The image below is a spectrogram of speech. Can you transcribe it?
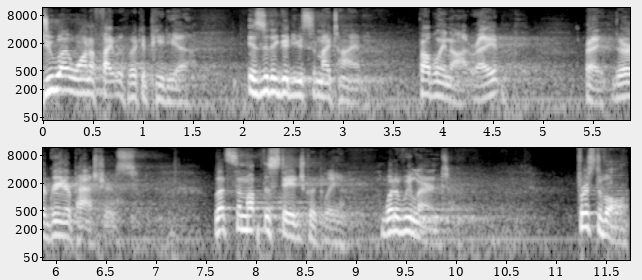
Do I want to fight with Wikipedia? Is it a good use of my time? Probably not, right? Right, there are greener pastures. Let's sum up the stage quickly. What have we learned? First of all,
